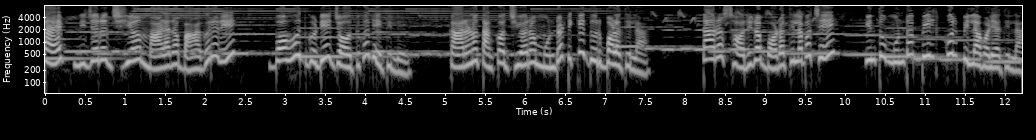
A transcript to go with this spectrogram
ସାହେବ ନିଜର ଝିଅ ମାଳାର ବାହାଘରରେ ବହୁତ ଗୁଡ଼ିଏ ଯୌତୁକ ଦେଇଥିଲେ କାରଣ ତାଙ୍କ ଝିଅର ମୁଣ୍ଡ ଟିକେ ଦୁର୍ବଳ ଥିଲା ତାର ଶରୀର ବଡ଼ ଥିଲା ପଛେ କିନ୍ତୁ ମୁଣ୍ଡ ବିଲକୁଲ ପିଲା ଭଳିଆ ଥିଲା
